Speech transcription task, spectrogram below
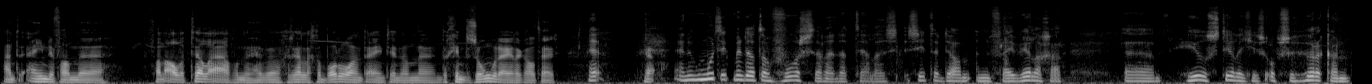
aan het einde van, van alle telavonden hebben we een gezellige borrel aan het eind. En dan begint de zomer eigenlijk altijd. Ja. Ja. En hoe moet ik me dat dan voorstellen, dat tellen? Zit er dan een vrijwilliger uh, heel stilletjes op zijn hurken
